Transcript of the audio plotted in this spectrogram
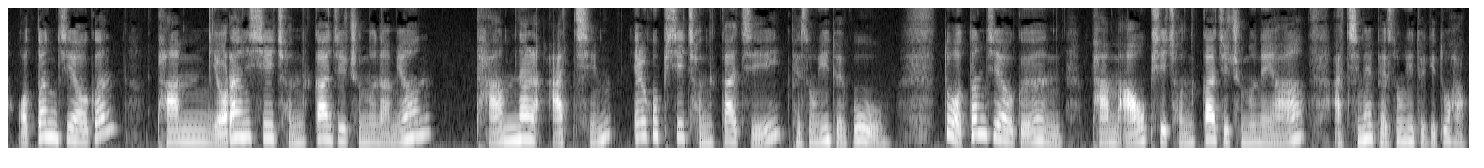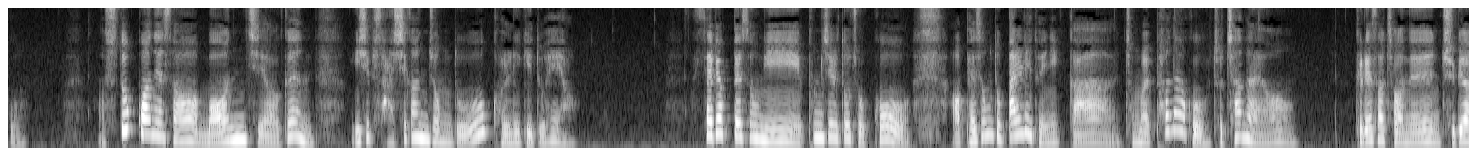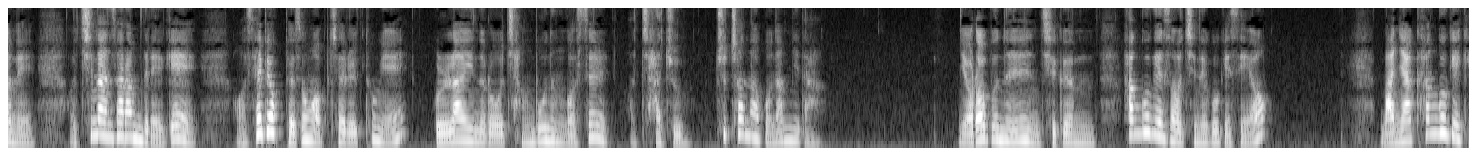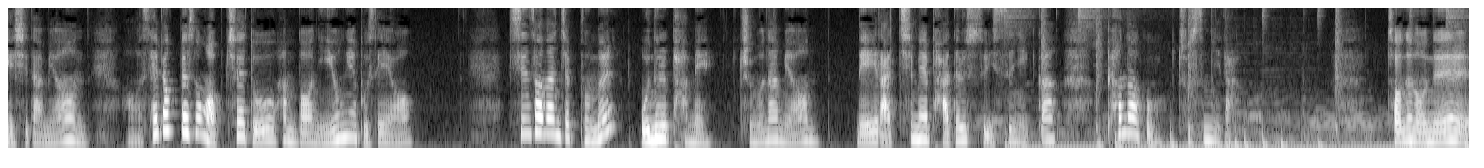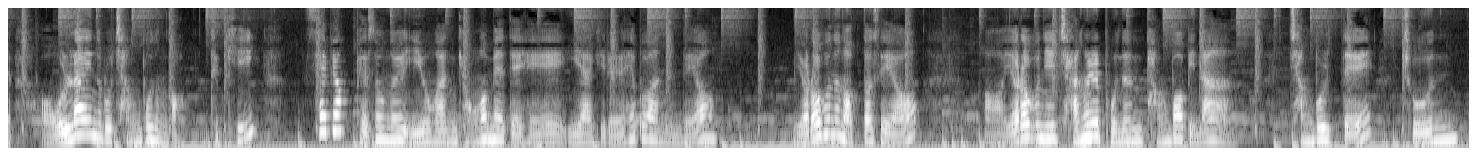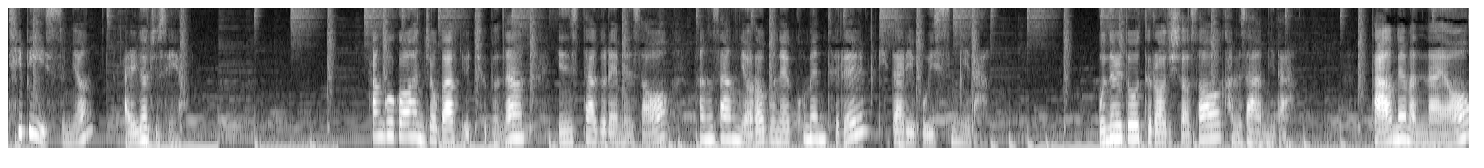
어떤 지역은 밤 11시 전까지 주문하면 다음날 아침 7시 전까지 배송이 되고 또 어떤 지역은 밤 9시 전까지 주문해야 아침에 배송이 되기도 하고 어, 수도권에서 먼 지역은 24시간 정도 걸리기도 해요. 새벽 배송이 품질도 좋고 어, 배송도 빨리 되니까 정말 편하고 좋잖아요. 그래서 저는 주변에 어, 친한 사람들에게 새벽 배송 업체를 통해 온라인으로 장 보는 것을 자주 추천하곤 합니다. 여러분은 지금 한국에서 지내고 계세요? 만약 한국에 계시다면 어, 새벽 배송 업체도 한번 이용해 보세요. 신선한 제품을 오늘 밤에 주문하면 내일 아침에 받을 수 있으니까 편하고 좋습니다. 저는 오늘 어, 온라인으로 장 보는 거, 특히 새벽 배송을 이용한 경험에 대해 이야기를 해보았는데요. 여러분은 어떠세요? 어, 여러분이 장을 보는 방법이나 장 볼 때 좋은 팁이 있으면 알려주세요. 한국어 한 조각 유튜브나 인스타그램에서 항상 여러분의 코멘트를 기다리고 있습니다. 오늘도 들어주셔서 감사합니다. 다음에 만나요.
